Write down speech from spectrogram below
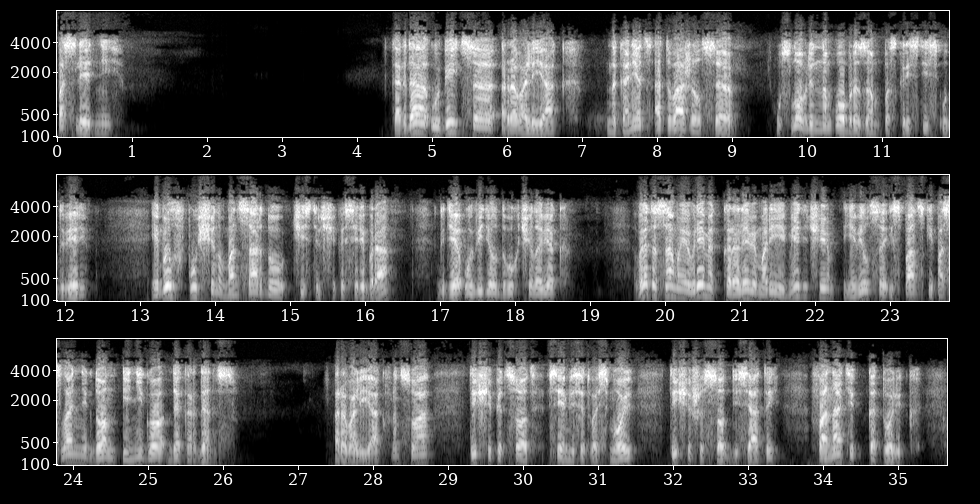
Последний. Когда убийца Равальяк наконец отважился условленным образом поскрестись у двери и был впущен в мансарду чистильщика серебра, где увидел двух человек, в это самое время к королеве Марии Медичи явился испанский посланник Дон Иниго де Карденес. Равальяк Франсуа, 1578-1610, фанатик-католик,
